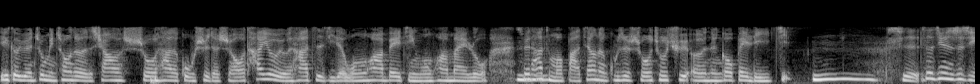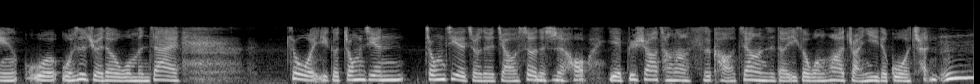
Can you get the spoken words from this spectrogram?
一个原住民创作者想要说他的故事的时候，他又有他自己的文化背景、文化脉络，所以他怎么把这样的故事说出去而能够被理解？嗯，是这件事情，我我是觉得我们在作为一个中间。中介者的角色的时候，也必须要常常思考这样子的一个文化转移的过程。嗯，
